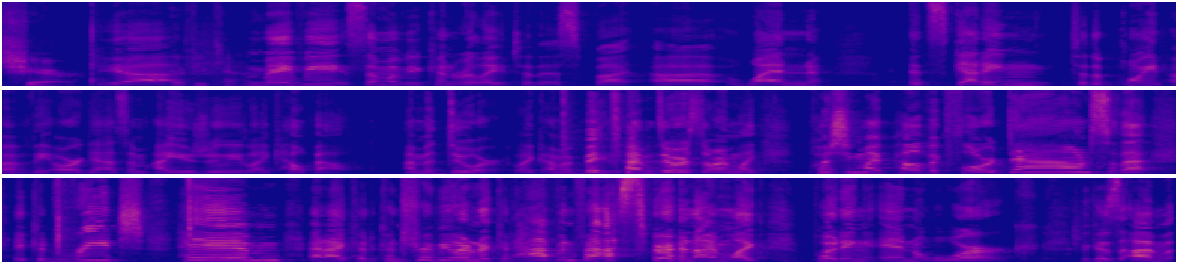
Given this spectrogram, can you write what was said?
share Yeah. if you can. Maybe some of you can relate to this, but uh, when it's getting to the point of the orgasm, I usually like help out. I'm a doer. Like I'm a big time doer, so I'm like pushing my pelvic floor down so that it could reach him and I could contribute and it could happen faster and I'm like putting in work because I'm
